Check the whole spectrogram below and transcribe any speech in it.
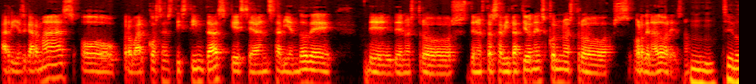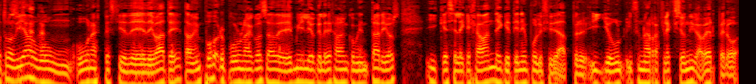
arriesgar más o probar cosas distintas que sean saliendo de, de, de nuestros, de nuestras habitaciones con nuestros ordenadores. ¿no? Sí, el otro día hubo, un- hubo una especie de debate, también por, por una cosa de Emilio que le dejaban comentarios y que se le quejaban de que tiene publicidad. Pero, y yo hice una reflexión, digo, a ver, pero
